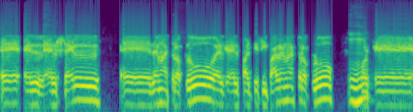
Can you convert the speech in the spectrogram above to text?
eh, el, el ser eh, de nuestro club, el, el participar en nuestro club, porque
